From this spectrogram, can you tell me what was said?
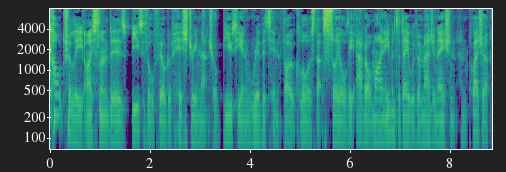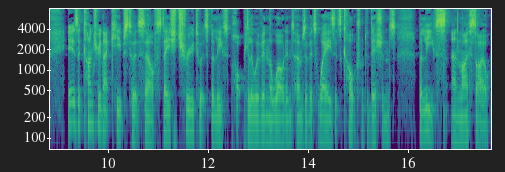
Culturally, Iceland is beautiful, filled with history, natural beauty, and riveting folklores that soil the adult mind even today with imagination and pleasure. It is a country that keeps to itself, stays true to its beliefs, popular within the world in terms of its ways, its cultural traditions, beliefs, and lifestyle.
